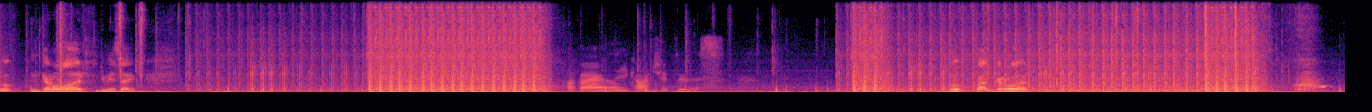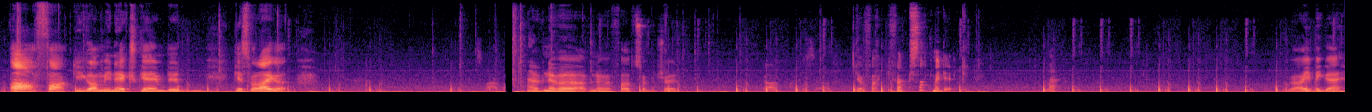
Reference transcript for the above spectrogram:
Oh, got all load. Give me a sec. Apparently you can't shoot through this. Oh, fuck, got all load. Oh, fuck, you got me next game, dude. Guess what I got? I've never, I've never felt so betrayed. Go fuck yourself. Go fuck, fuck, suck my dick. No. Where are you, big guy?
